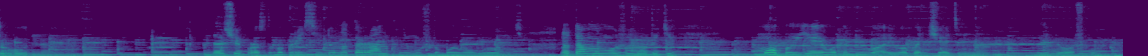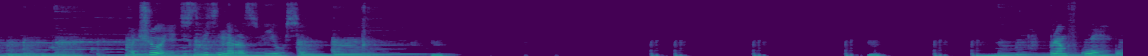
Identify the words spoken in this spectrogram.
трудно. Дальше я просто в агрессии иду на таран к нему, чтобы его угробить. Но там его жмут эти мобы, и я его добиваю окончательно в лепешку. А чё, я действительно развился. В комбо.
